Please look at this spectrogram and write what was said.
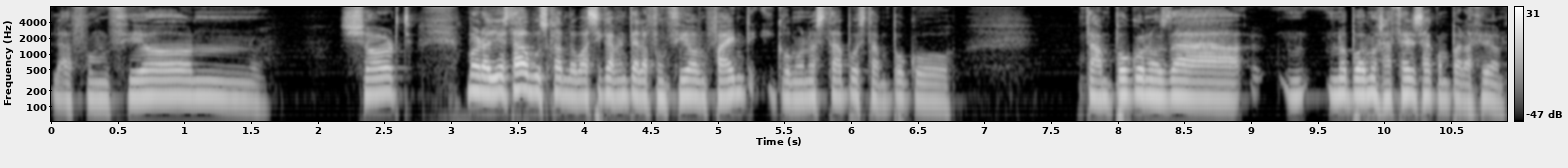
la función short. Bueno, yo estaba buscando básicamente la función find y como no está, pues tampoco, tampoco nos da, no podemos hacer esa comparación.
